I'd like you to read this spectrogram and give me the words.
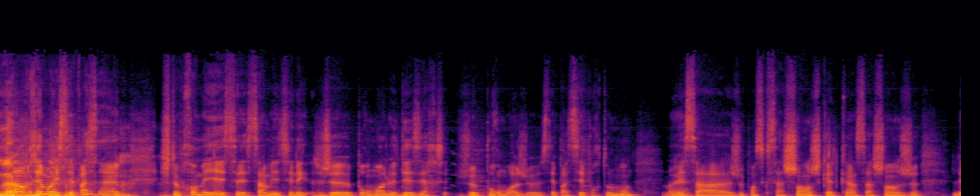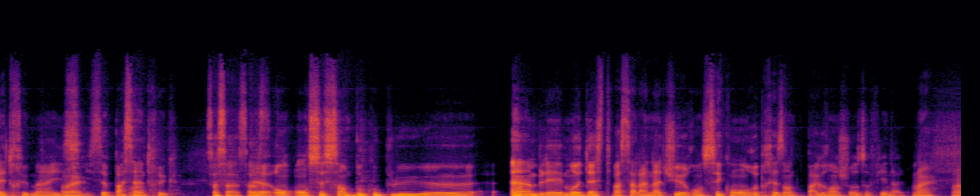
non, vraiment, il s'est passé un. Je te promets, ça, je, pour moi, le désert, je, pour moi, je ne sais pas si c'est pour tout le monde, mais ça, je pense que ça change quelqu'un, ça change l'être humain. Il, se passe un truc. Ça, ça, ça, euh, on, on, se sent beaucoup plus euh, humble et modeste face à la nature. On sait qu'on représente pas grand-chose au final. Ouais, ouais.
